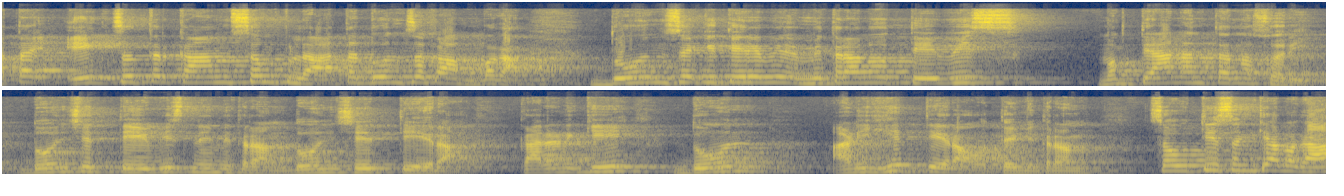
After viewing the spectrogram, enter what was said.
आता एकचं तर काम संपलं. आता दोनचं काम. बघा. दोनशे किती रे मित्रांनो? तेवीस. मग त्यानंतर ना सॉरी दोनशे तेवीस नाही मित्रांनो दोनशे तेरा. कारण की दोन आणि हे तेरा होते मित्रांनो. चौथी संख्या बघा.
